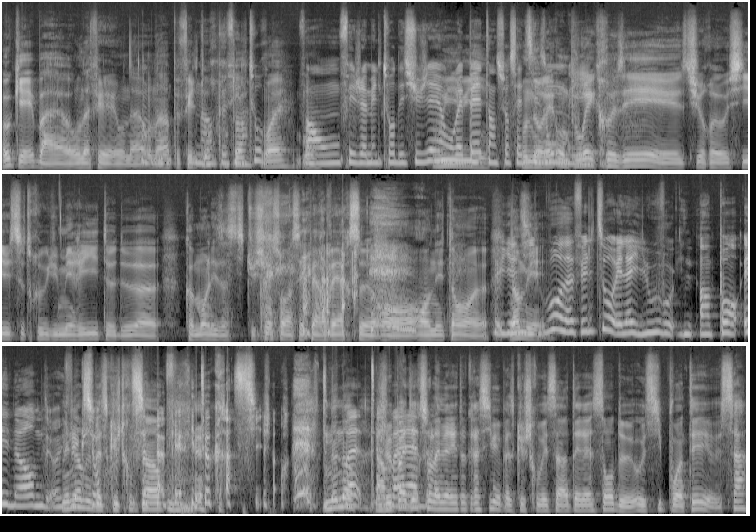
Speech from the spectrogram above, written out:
Ok, bah on a fait, on a, on a un peu fait le On tour. un peu fait le toi tour. Ouais, bon. Enfin, on fait jamais le tour des sujets, Oui, on oui. répète hein, sur cette on, saison. on mais- pourrait creuser sur euh, aussi ce truc du mérite, de euh, comment les institutions sont assez perverses euh, en, en étant. euh, Il a non, dit, mais, bon, on a fait le tour, et là, il ouvre une- un pan énorme de non, réflexion. mais parce que je trouve ça un méritocratie, genre. non, non, je veux pas dire sur la méritocratie, mais parce que je trouvais ça intéressant de aussi pointer euh, ça,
